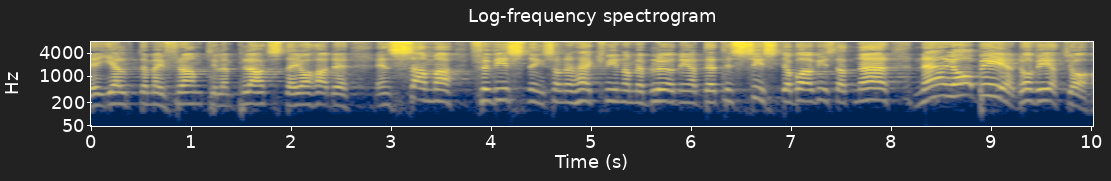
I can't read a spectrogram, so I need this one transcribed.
Det hjälpte mig fram till en plats där jag hade en samma förvissning som den här kvinnan med blödningar, där till sist jag bara visste att när, när jag ber, då vet jag,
